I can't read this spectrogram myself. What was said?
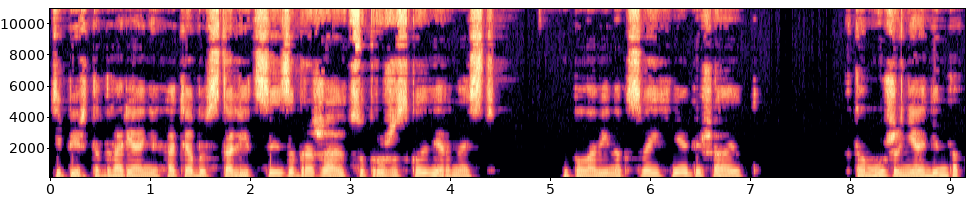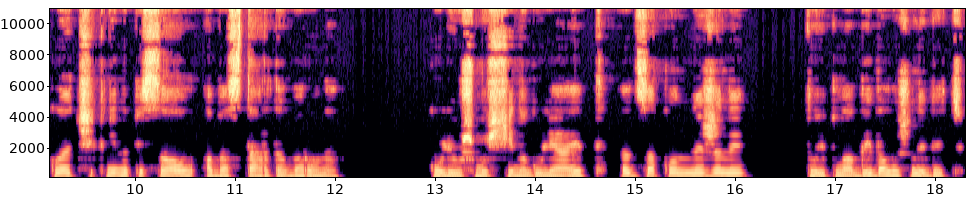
Теперь-то дворяне хотя бы в столице изображают супружескую верность и половинок своих не обижают. К тому же ни один докладчик не написал об астартах барона. Коли уж мужчина гуляет от законной жены, то и плоды должны быть.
